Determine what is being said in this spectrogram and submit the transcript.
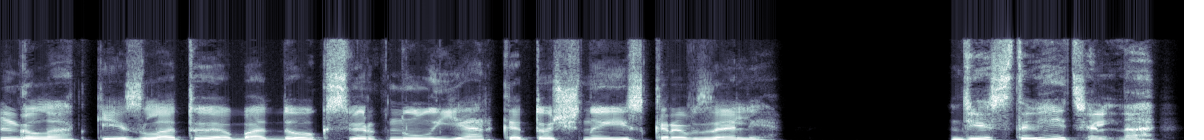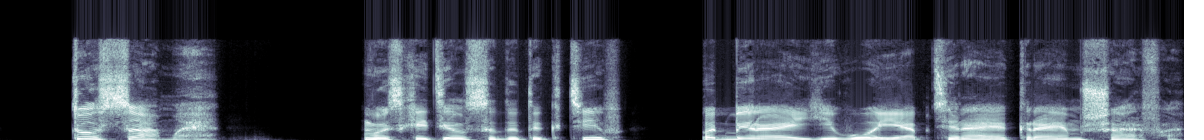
Гладкий золотой ободок сверкнул ярко, точно искра в зале. «Действительно, то самое!» — восхитился детектив, подбирая его и обтирая краем шарфа.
